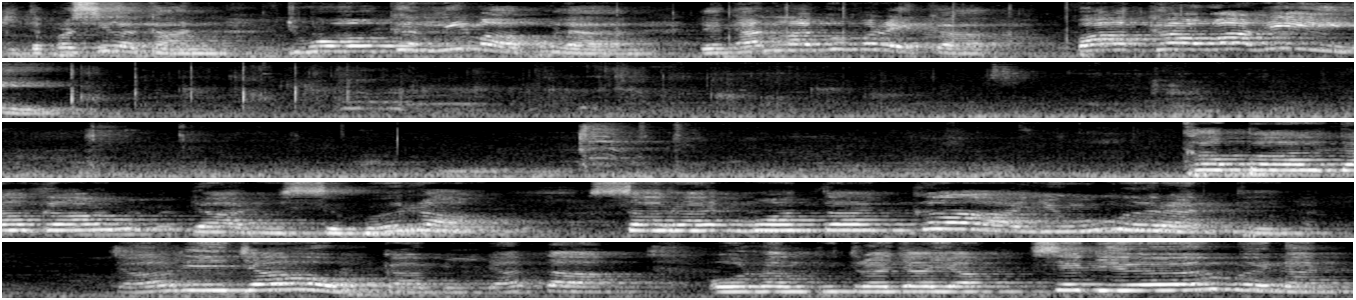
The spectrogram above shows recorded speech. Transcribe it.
kita persilakan duo kelima pula dengan lagu mereka Bakawali. Kapal dagang dari seberang Syarat muatan kayu meranti Dari jauh kami datang. Orang Putrajaya sedia menanti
